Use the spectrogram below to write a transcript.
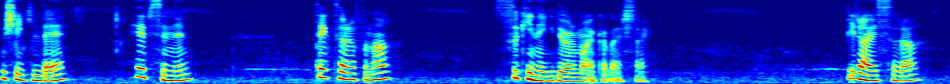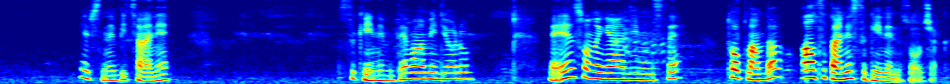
bu şekilde hepsinin tek tarafına sık iğne gidiyorum arkadaşlar. Birer sıra hepsine bir tane sık iğnemi devam ediyorum. Ve en sona geldiğinizde toplamda 6 tane sık iğneniz olacak.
